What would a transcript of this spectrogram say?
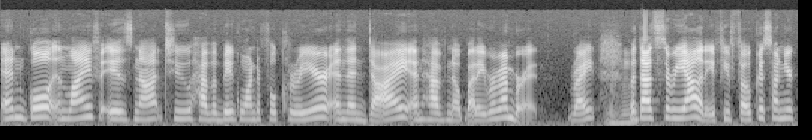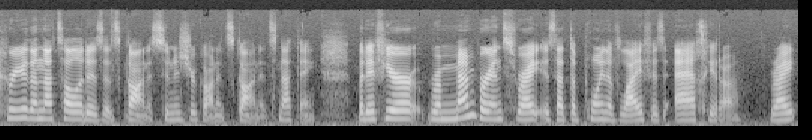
end goal in life is not to have a big, wonderful career and then die and have nobody remember it, right? Mm-hmm. But that's the reality. If you focus on your career, then that's all it is. It's gone. As soon as you're gone, it's gone. It's nothing. But if your remembrance, right, is that the point of life is akhirah, right?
